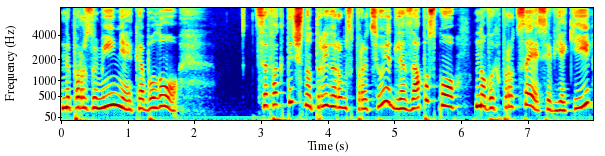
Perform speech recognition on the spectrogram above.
непорозуміння, яке було. Це фактично тригером спрацює для запуску нових процесів, які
